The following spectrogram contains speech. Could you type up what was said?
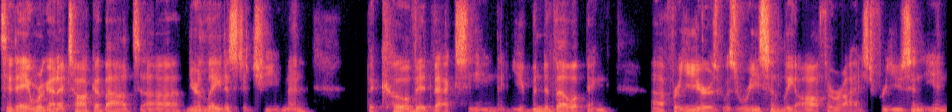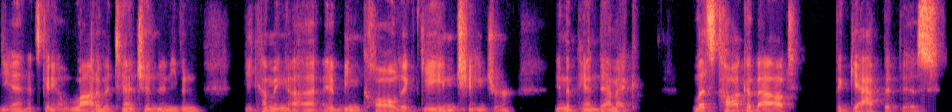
today, we're going to talk about uh, your latest achievement. The COVID vaccine that you've been developing uh, for years was recently authorized for use in India, and it's getting a lot of attention and even becoming uh, being called a game changer in the pandemic. Let's talk about the gap that this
